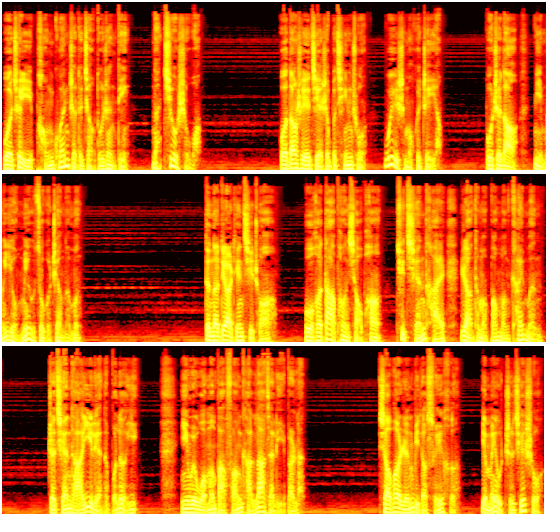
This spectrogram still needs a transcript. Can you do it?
我却以旁观者的角度认定那就是我。我当时也解释不清楚为什么会这样，不知道你们有没有做过这样的梦。等到第二天起床，我和大胖、小胖去前台让他们帮忙开门。这前台一脸的不乐意，因为我们把房卡落在里边了。小胖人比较随和，也没有直接说，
